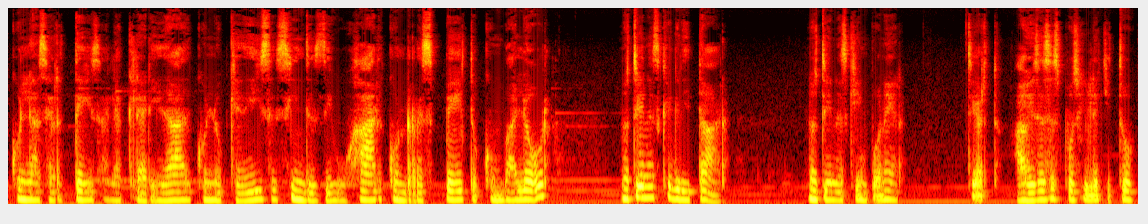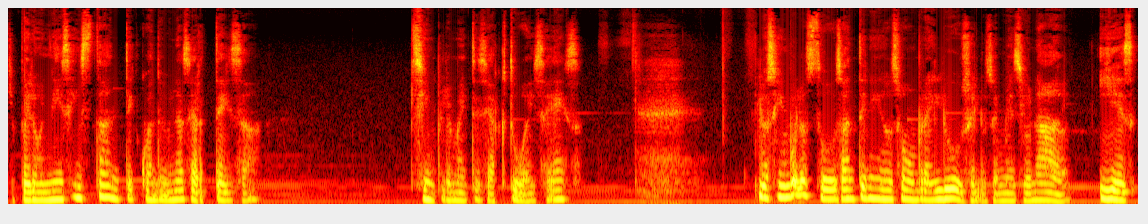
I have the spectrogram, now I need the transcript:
con la certeza, la claridad, con lo que dices sin desdibujar, con respeto, con valor, no tienes que gritar, no tienes que imponer, ¿cierto? A veces es posible que toque, pero en ese instante, cuando hay una certeza, simplemente se actúa y se es. Los símbolos todos han tenido sombra y luz, se los he mencionado, y, es,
